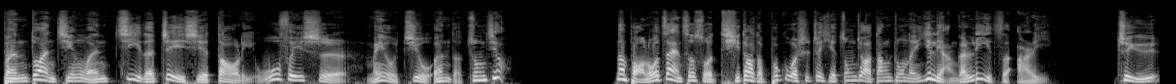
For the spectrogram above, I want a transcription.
本段经文记的这些道理，无非是没有救恩的宗教。那保罗在此所提到的，不过是这些宗教当中的一两个例子而已。至于，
